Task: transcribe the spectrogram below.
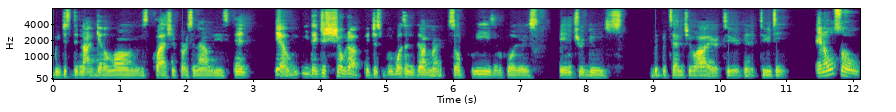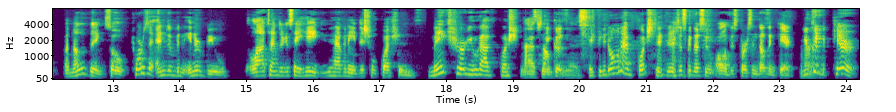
We just did not get along. It was clash of personalities. And yeah, they just showed up. It just it wasn't done right. So please, employers, introduce the potential hire to your to your team. And also another thing. So towards the end of an interview, a lot of times they're gonna say, "Hey, do you have any additional questions?" Make sure you have questions have because yes. if you don't have questions, they're just gonna assume, "Oh, this person doesn't care." You right. could care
